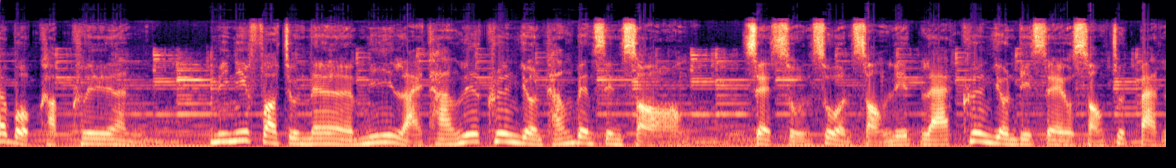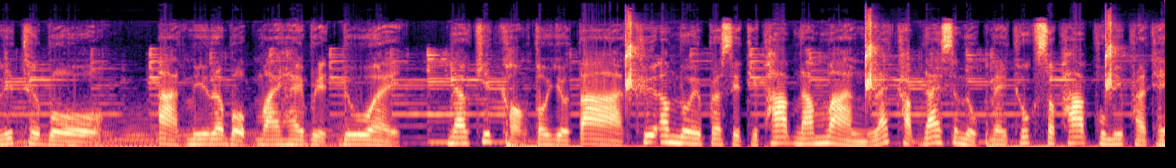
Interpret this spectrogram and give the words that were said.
ระบบขับเคลื่อน Mini Fortuner มีหลายทางเลือกเครื่องยนต์ทั้งเบนซิน 2 เศษศูนย์ส่วน 2 ลิตร และเครื่องยนต์ดีเซล 2.8 ลิตรเทอร์โบ อาจมีระบบ My Hybrid ด้วย แนวคิดของโตโยต้าคืออำนวยประสิทธิภาพน้ำมันและขับได้สนุกในทุกสภาพภูมิประเท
